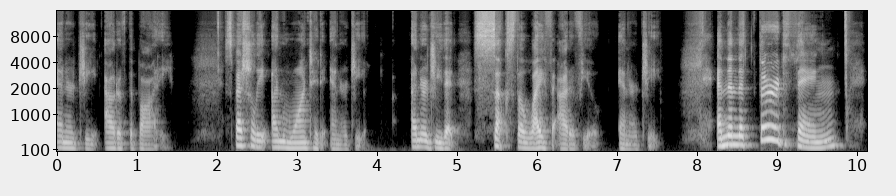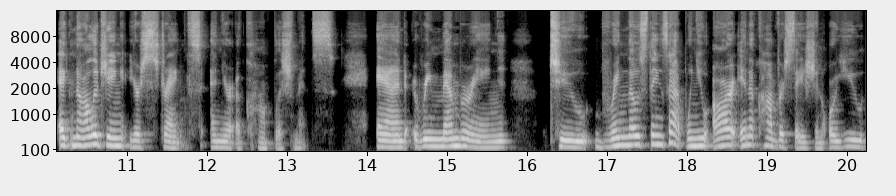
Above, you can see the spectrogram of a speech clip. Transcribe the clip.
energy out of the body, especially unwanted energy, energy that sucks the life out of you, energy. And then the third thing, acknowledging your strengths and your accomplishments and remembering to bring those things up. When you are in a conversation or you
